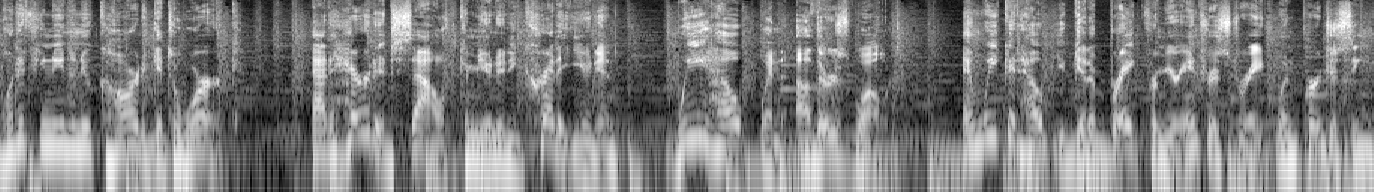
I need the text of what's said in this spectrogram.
what if you need a new car to get to work? At Heritage South Community Credit Union, we help when others won't. And we could help you get a break from your interest rate when purchasing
